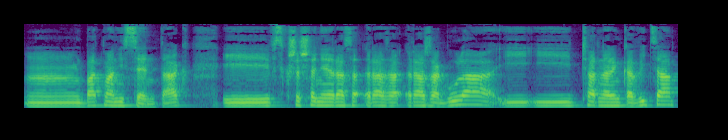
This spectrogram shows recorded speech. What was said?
mm, Batman i syn, tak? I wskrzeszenie Raza, Raza, Raza Gula i, i Czarna Rękawica.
